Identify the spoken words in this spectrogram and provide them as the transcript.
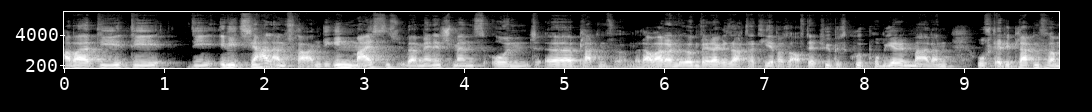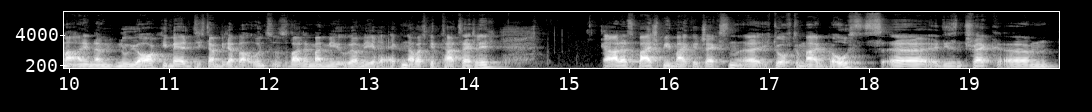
aber die, die, die Initialanfragen, die gingen meistens über Managements und äh, Plattenfirmen. Da war dann irgendwer, der gesagt hat, hier, pass auf, der Typ ist cool, probier den mal. Dann ruft er die Plattenfirma an in New York, die melden sich dann wieder bei uns und so weiter bei mir über mehrere Ecken. Aber es gibt tatsächlich gerade das Beispiel Michael Jackson. Äh, ich durfte mal Ghosts, äh, diesen Track, ähm,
